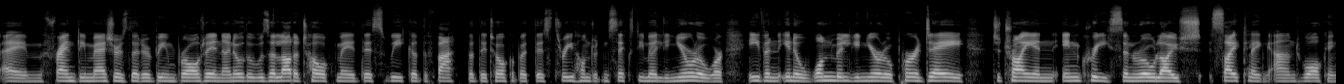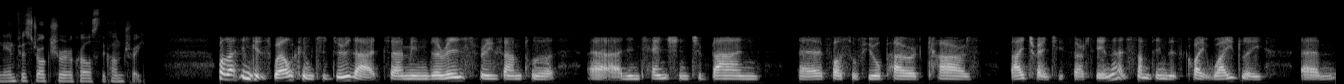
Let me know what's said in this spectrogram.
um, friendly measures that are being brought in? I know there was a lot of talk made this week of the fact that they talk about this 360 million euro or even, you know, 1 million euro per day to try and increase and roll out cycling and walking infrastructure across the country. Well, I think it's welcome to do that. I mean, there is, for example, uh, an intention to ban uh, fossil fuel powered cars by 2030, and that's something that's quite widely um,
